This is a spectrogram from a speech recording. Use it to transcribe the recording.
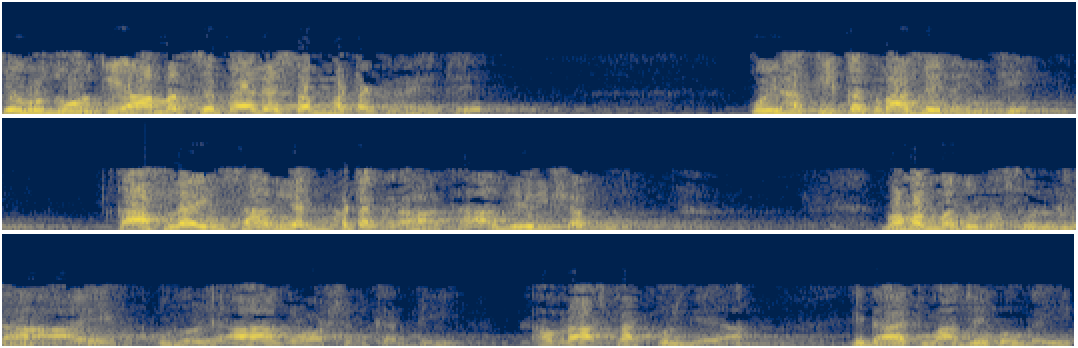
कि हुजूर की आमद से पहले सब भटक रहे थे। कोई हकीकत वाजे नहीं थी। काफिला इंसानियत भटक रहा था अंधेरी शब्द में। मोहम्मद रसूलुल्लाह आए, उन्होंने आग रोशन कर दी। अब रास्ता खुल गया, हिदायत वाजे हो गई,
